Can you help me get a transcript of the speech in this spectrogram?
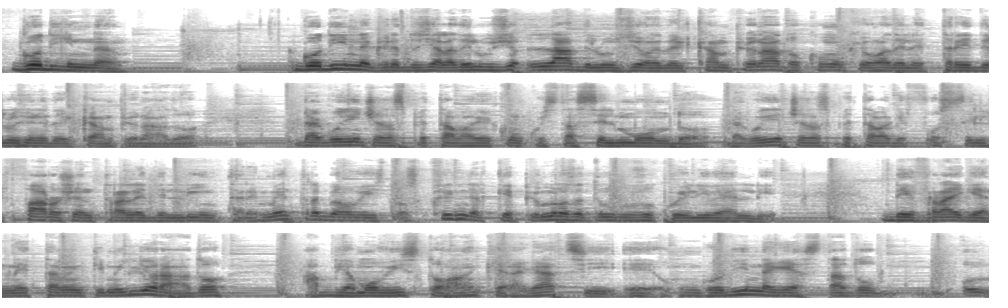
Godin, Godin credo sia la, delusio- la delusione del campionato, comunque una delle tre delusioni del campionato. Da Godin ci si aspettava che conquistasse il mondo, da Godin ci si aspettava che fosse il faro centrale dell'Inter, e mentre abbiamo visto Skriniar che più o meno si è tenuto su quei livelli, De Vrij che è nettamente migliorato, abbiamo visto anche ragazzi eh, un Godin che è stato uh,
